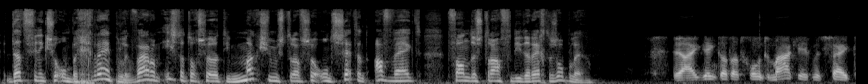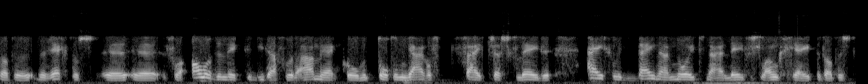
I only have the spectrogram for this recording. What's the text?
Dat vind ik zo onbegrijpelijk. Waarom is dat toch zo dat die maximumstraf zo ontzettend afwijkt van de straffen die de rechters opleggen? Ja, ik denk dat dat gewoon te maken heeft met het feit dat de, de rechters eh, eh, voor alle delicten die daarvoor in aanmerking komen tot een jaar of vijf, zes geleden eigenlijk bijna nooit naar levenslang grepen. Dat is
